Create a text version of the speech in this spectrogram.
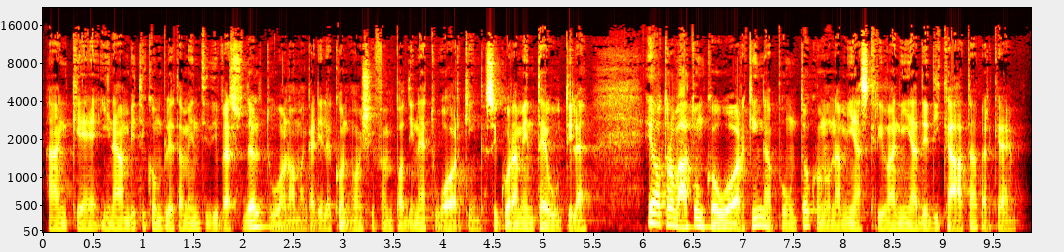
anche in ambiti completamente diversi dal tuo, no? magari le conosci, fai un po' di networking, sicuramente è utile e ho trovato un coworking appunto con una mia scrivania dedicata perché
